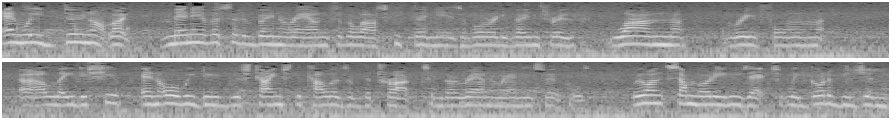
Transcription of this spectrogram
and we do not like many of us that have been around for the last 15 years have already been through one reform uh, leadership, and all we did was change the colours of the trucks and go round and round in circles. We want somebody who's actually got a vision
